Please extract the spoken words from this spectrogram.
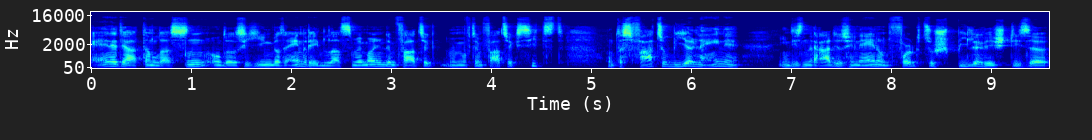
eintheatern lassen oder sich irgendwas einreden lassen. Wenn man in dem Fahrzeug, wenn man auf dem Fahrzeug sitzt und das fahrt so wie alleine in diesen Radius hinein und folgt so spielerisch dieser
